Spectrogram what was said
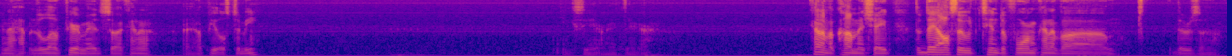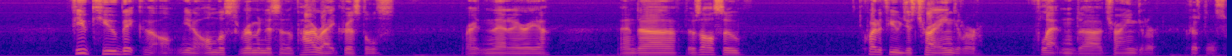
And I happen to love pyramids, so it kind of appeals to me. You can see it right there. Kind of a common shape. They also tend to form kind of a, there's a few cubic, uh, you know, almost reminiscent of pyrite crystals right in that area. And uh, there's also quite a few just triangular flattened uh, triangular crystals.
